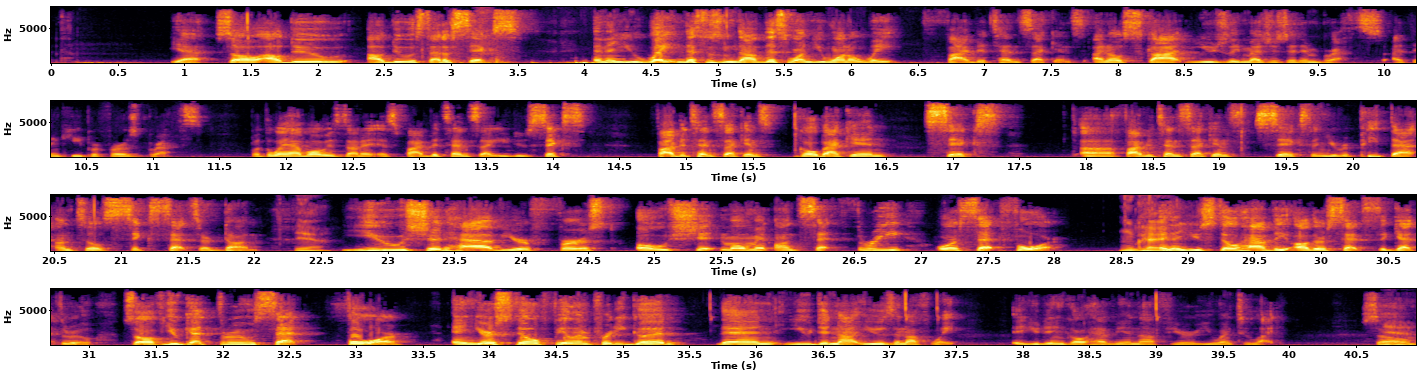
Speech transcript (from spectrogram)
Yeah. So I'll do I'll do a set of six, and then you wait. And this is now this one you want to wait five to ten seconds. I know Scott usually measures it in breaths. I think he prefers breaths. But the way I've always done it is five to ten seconds. You do six, five to ten seconds, go back in, six, uh, five to ten seconds, six, and you repeat that until six sets are done. Yeah. You should have your first oh shit moment on set three or set four Okay. and then you still have the other sets to get through. So if you get through set four and you're still feeling pretty good, then you did not use enough weight. You didn't go heavy enough. You you went too light. So, Yeah.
